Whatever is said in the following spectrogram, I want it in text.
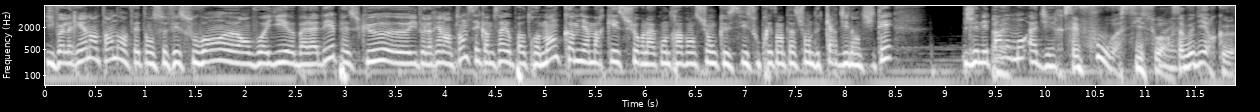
ils veulent rien entendre en fait. On se fait souvent envoyer balader parce que ils veulent rien entendre. C'est comme ça et pas autrement. Comme il y a marqué sur la contravention que c'est sous présentation de carte d'identité, je n'ai pas mon mot à dire. C'est fou hein, cette histoire. Ça veut dire que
